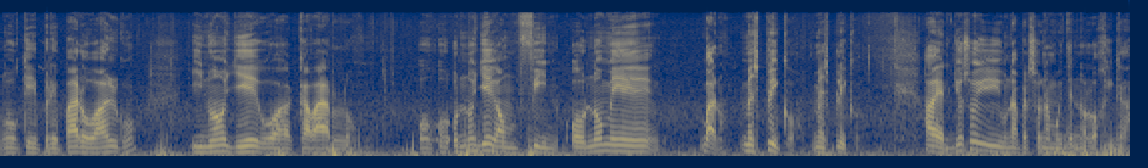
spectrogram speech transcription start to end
o que preparo algo, y no llego a acabarlo, o, o no llega a un fin, o no me bueno, me explico, me explico. A ver, yo soy una persona muy tecnológica,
